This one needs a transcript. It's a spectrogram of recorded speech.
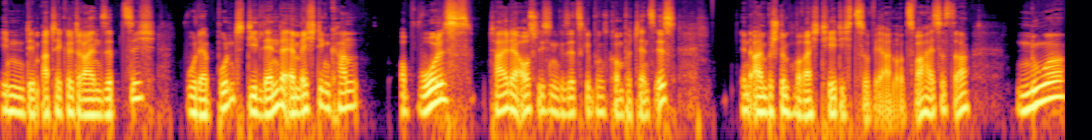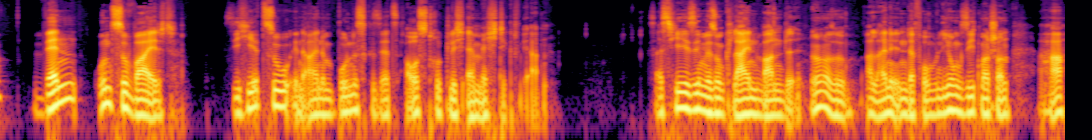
in dem Artikel 73, wo der Bund die Länder ermächtigen kann, obwohl es Teil der ausschließenden Gesetzgebungskompetenz ist, in einem bestimmten Bereich tätig zu werden. Und zwar heißt es da, nur wenn und soweit sie hierzu in einem Bundesgesetz ausdrücklich ermächtigt werden. Das heißt, hier sehen wir so einen kleinen Wandel. Ne? Also alleine in der Formulierung sieht man schon, aha,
